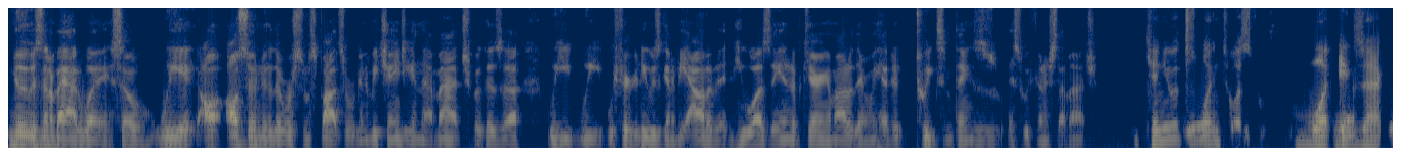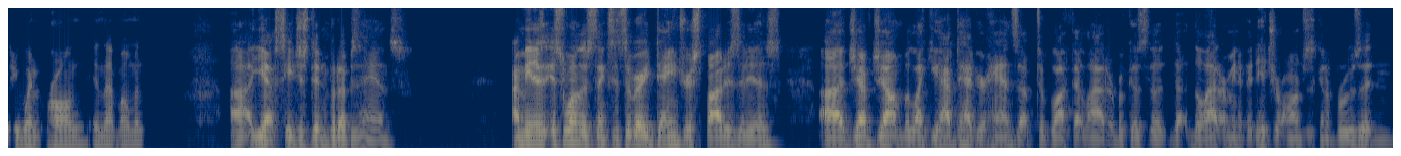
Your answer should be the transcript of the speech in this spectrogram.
knew he was in a bad way so we also knew there were some spots that were going to be changing in that match because uh we we we figured he was going to be out of it and he was they ended up carrying him out of there and we had to tweak some things as, as we finished that match Can you explain to us what exactly went wrong in that moment? Uh, yes, he just didn't put up his hands. I mean, it's, it's one of those things. It's a very dangerous spot as it is. Uh, Jeff jumped, but like you have to have your hands up to block that ladder because the, the, ladder. I mean, if it hits your arms, it's going to bruise it and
